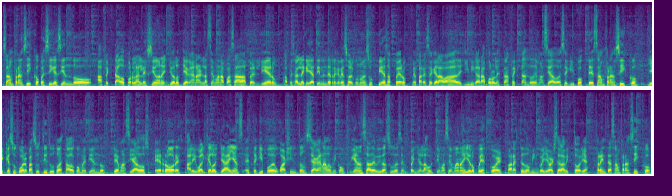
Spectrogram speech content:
San Francisco pues sigue siendo afectado por las lesiones. Yo los di a ganar la semana pasada, perdieron. A pesar de que ya tienen de regreso algunos de sus piezas, pero me parece que la baja de Jimmy Garapolo le está afectando demasiado a ese equipo de San Francisco. Y es que su cuerpo sustituto ha estado cometiendo demasiados errores. Al igual que los Giants, este equipo de Washington se ha ganado mi confianza debido a su desempeño en las últimas semanas y yo los voy a escoger para este domingo llevarse la victoria frente a San Francisco.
